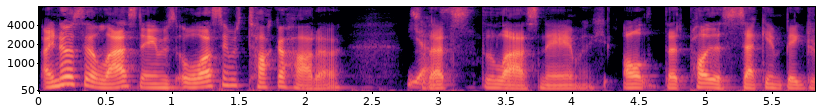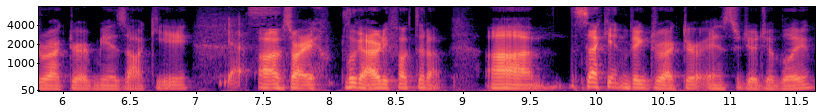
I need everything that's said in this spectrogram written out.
I know it's the last name is well, last name is Takahata. So Yes. that's the last name. All that's probably the second big director of Miyazaki. yes. Uh, I'm sorry. Look, I already fucked it up. Um, the second big director in Studio Ghibli,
